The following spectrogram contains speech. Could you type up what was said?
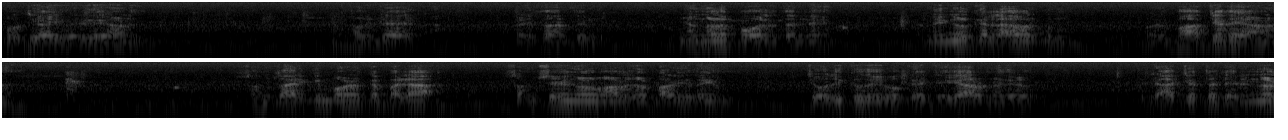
പൂർത്തിയായി വരികയാണ് അതിന്റെ അടിസ്ഥാനത്തിൽ ഞങ്ങളെപ്പോലെ തന്നെ നിങ്ങൾക്കെല്ലാവർക്കും ഒരു ബാധ്യതയാണ്. സംസാരിക്കുമ്പോഴൊക്കെ പല സംശയങ്ങളും ആളുകൾ പറയുകയും ചോദിക്കുകയും ഒക്കെ ചെയ്യാറുണ്ടെങ്കിലും രാജ്യത്തെ ജനങ്ങൾ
